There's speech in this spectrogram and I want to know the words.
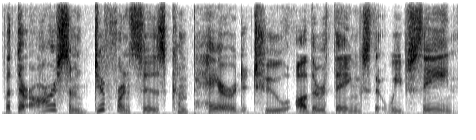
But there are some differences compared to other things that we've seen.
